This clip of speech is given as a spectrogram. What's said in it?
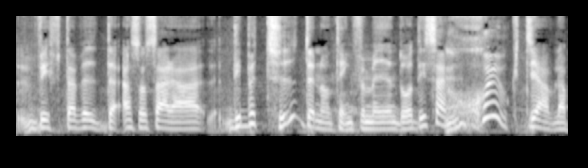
viftar vidare. Alltså så här, det betyder någonting för mig ändå. Det är så här mm. sjukt jävla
